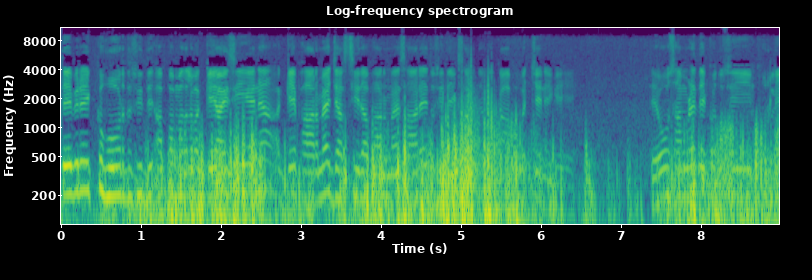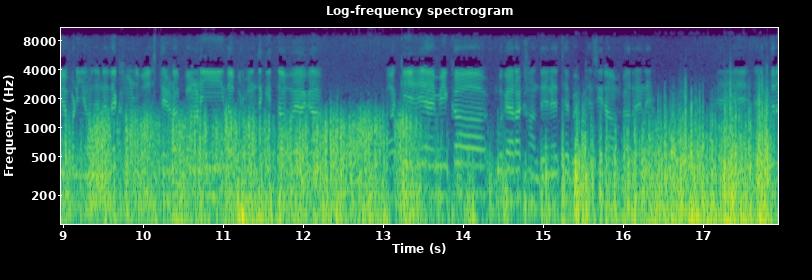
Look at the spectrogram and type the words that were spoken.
ਤੇ ਵੀਰੇ ਇੱਕ ਹੋਰ ਤੁਸੀਂ ਆਪਾਂ ਮਤਲਬ ਅੱਗੇ ਆਏ ਸੀ, ਇਹ ਨਾ ਅੱਗੇ ਫਾਰਮ ਹੈ, ਜਰਸੀ ਦਾ ਫਾਰਮ ਹੈ। ਸਾਰੇ ਤੁਸੀਂ ਦੇਖ ਸਕਦੇ ਹੋ ਕਿ ਕਾਫ ਬੱਚੇ ਨੇਗੇ ਇਹ। ਤੇ ਉਹ ਸਾਹਮਣੇ ਦੇਖੋ ਤੁਸੀਂ ਖੁਰਲੀਆਂ ਬਣੀਆਂ ਹੋਈਆਂ ਨੇ ਇਹਦੇ ਖਾਣ ਵਾਸਤੇ ਹਨਾ ਪਾਣੀ ਦਾ ਪ੍ਰਬੰਧ ਕੀਤਾ ਹੋਇਆ ਹੈਗਾ ਬਾਕੀ ਇਹ ਐਵੇਂ ਘਾਹ ਵਗੈਰਾ ਖਾਂਦੇ ਨੇ, ਇੱਥੇ ਬੈਠੇ ਸੀ, ਆਰਾਮ ਕਰ ਰਹੇ ਨੇ। ਤੇ ਇੱਧਰ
